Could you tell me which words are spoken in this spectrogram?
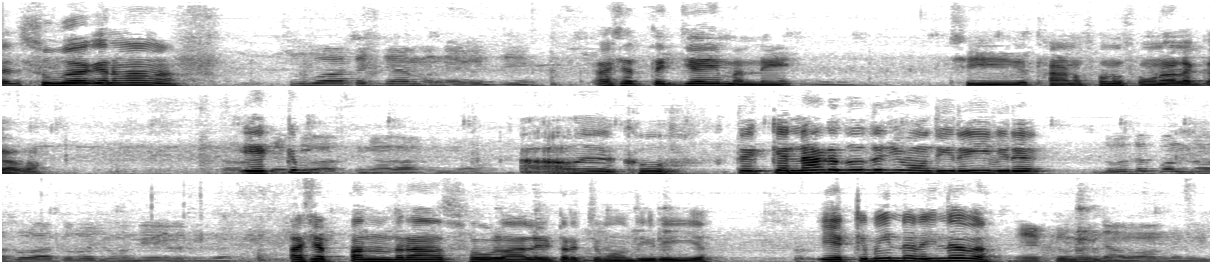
ਅੱਜ ਸੂਆ ਕਿਨਵਾ ਵਾ? ਸੂਆ ਤੱਜਾ ਮੰਨੇ ਵੀਰ ਜੀ। ਅੱਛਾ ਤੀਜਾ ਹੀ ਮੰਨੇ। ਠੀਕ ਥਣ ਥਣ ਸੋਹਣਾ ਲੱਗਾ ਵਾ। ਇੱਕ- ਆ। ਵੇਖੋ ਤੇ ਕਿੰਨਾ ਕੁ ਦੁੱਧ ਚਵਾਉਂਦੀ ਰਹੀ ਵੀਰੇ? ਦੁੱਧ 15 16 ਕਿਲੋ ਚ ਮੰਗਿਆ ਵਧੀਆ। ਅੱਛਾ 15 16 ਲੀਟਰ ਚਵਾਉਂਦੀ ਰਹੀ ਆ। ਇੱਕ ਮਹੀਨਾ ਰਹਿੰਦਾ ਵਾ? ਇੱਕ ਮਹੀਨਾ ਮੰਨ ਜੀ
